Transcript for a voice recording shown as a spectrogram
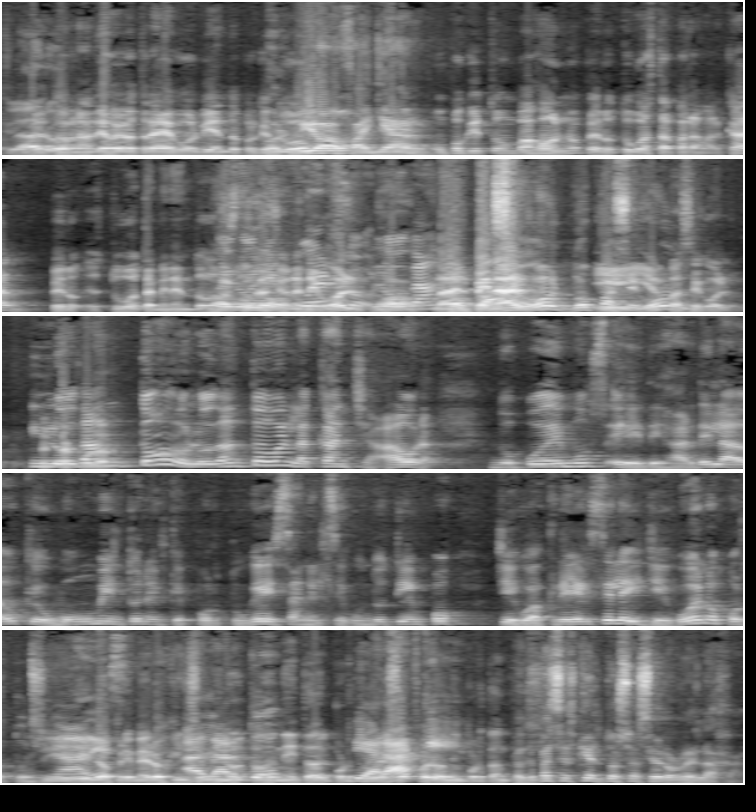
claro. Teto Hernández hoy otra vez volviendo porque Volvió tuvo a fallar. Un, poquito un bajón, ¿no? Pero tuvo hasta para marcar, pero estuvo también en dos ocasiones de gol. la del penal gol, y, el pase gol. Y lo dan todo, lo dan todo en la cancha. Ahora, no podemos eh, dejar de lado que hubo un momento en el que Portuguesa en el segundo tiempo llegó a creérsele y llegó en oportunidades. Sí, los primeros 15 minutos, Anita, del Portuguesa fueron importantes. Lo que pasa es que el 2 a 0 relaja.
